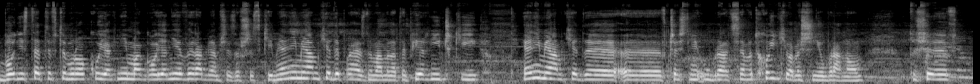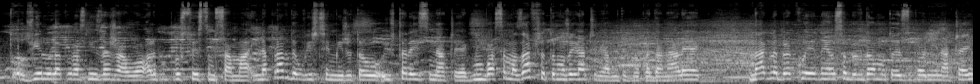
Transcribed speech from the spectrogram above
bo niestety w tym roku, jak nie ma go, ja nie wyrabiam się ze wszystkim. Ja nie miałam kiedy pojechać do mamy na te pierniczki, ja nie miałam kiedy e, wcześniej ubrać, nawet choinki mam jeszcze nie ubraną. To się w, od wielu lat u nas nie zdarzało, ale po prostu jestem sama i naprawdę uwierzcie mi, że to już wtedy jest inaczej. Jakbym była sama zawsze, to może inaczej miałabym to poukładane, ale jak nagle brakuje jednej osoby w domu, to jest zupełnie inaczej.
